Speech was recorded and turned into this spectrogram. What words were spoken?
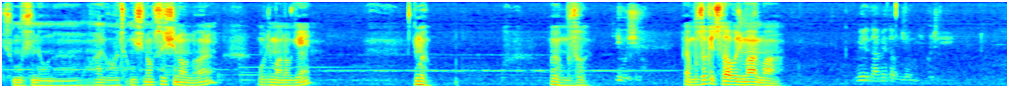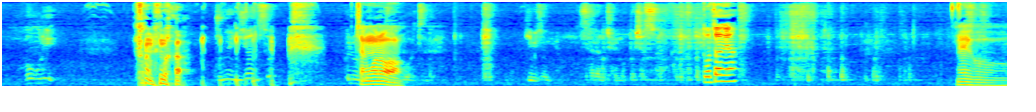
주무시네 오늘 아이고 정신 없으시네 오늘 우리 만옥이 응. 응 무서워 이보시오. 야 무섭게 쳐다보지 마 임마 왜 남의 감정을 그리? 어 우리 만호가 구면이지 않소? 장만호. 김희성이요. 사람 잘못 보셨어. 또 자냐? 아이고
